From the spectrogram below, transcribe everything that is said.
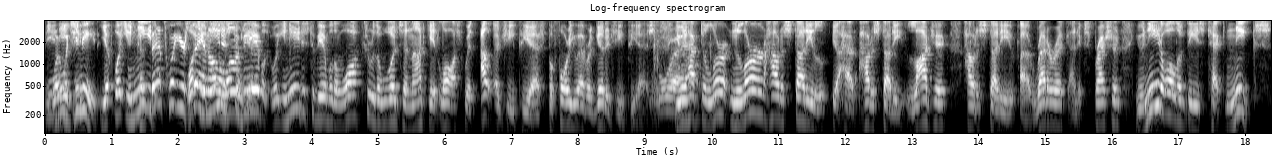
You What need, would you need? Yeah, what you need. that's what you're what saying you all is along to be here. able. What you need is to be able to walk through the woods and not get lost without a GPS before you ever get a GPS. Well. You have to learn learn how to study how, how to study logic, how to study uh, rhetoric and expression. You need all of these techniques.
